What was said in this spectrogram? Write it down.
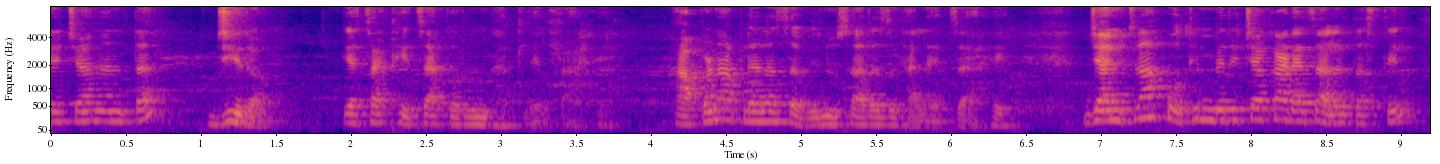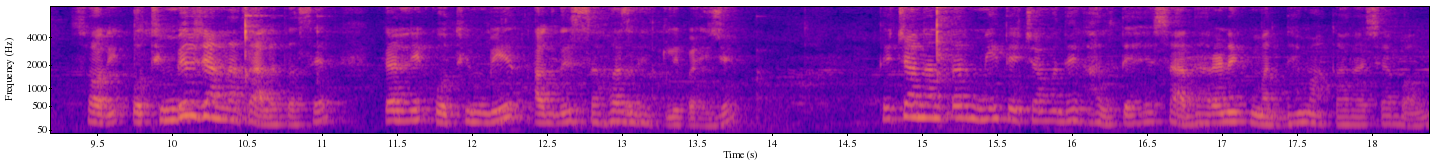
त्याच्यानंतर जिरं याचा ठेचा करून घातलेला आहे. हा पण आपल्याला चवीनुसारच घालायचा आहे. ज्यांना कोथिंबीरीच्या काड्या चालत असतील सॉरी कोथिंबीर ज्यांना चालत असेल त्यांनी कोथिंबीर अगदी सहज घेतली पाहिजे. त्याच्यानंतर मी त्याच्यामध्ये घालते आहे साधारण एक मध्यम आकाराच्या बाऊल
